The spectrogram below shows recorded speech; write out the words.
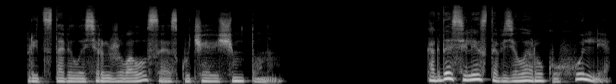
— представилась рыжеволосая скучающим тоном. Когда Селеста взяла руку Холли,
